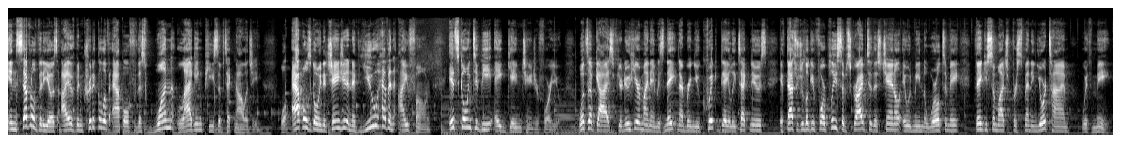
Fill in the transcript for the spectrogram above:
In several videos, I have been critical of Apple for this one lagging piece of technology. Well, Apple's going to change it, and if you have an iPhone, it's going to be a game changer for you. What's up, guys? If you're new here, my name is Nate, and I bring you quick daily tech news. If that's what you're looking for, please subscribe to this channel. It would mean the world to me. Thank you so much for spending your time with me.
